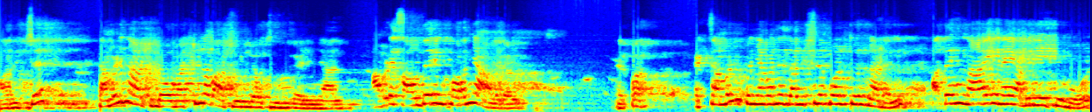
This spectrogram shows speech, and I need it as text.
മറിച്ച് തമിഴ്നാട്ടിലോ മറ്റുള്ള ഭാഷകളിലോ ചെന്ന് കഴിഞ്ഞാൽ അവിടെ സൗന്ദര്യം കുറഞ്ഞ ആളുകൾ. ഇപ്പൊ എക്സാമ്പിൾ ഇപ്പൊ ഞാൻ പറഞ്ഞ ധനുഷിനെ പോലത്തെ ഒരു നടൻ അദ്ദേഹം നായകനെ അഭിനയിക്കുമ്പോൾ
